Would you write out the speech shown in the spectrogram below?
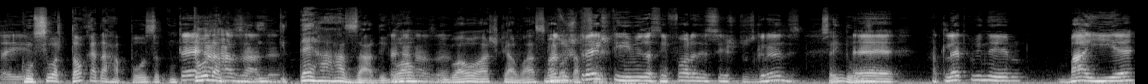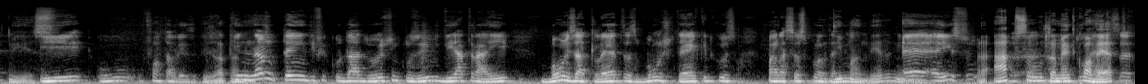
É com sua toca da raposa, com Terra toda. arrasada. Terra arrasada. Terra Igual, arrasada. igual eu acho que a Vasco. Mas os três times, assim, fora desses eixos grandes, Sem dúvida. é Atlético Mineiro, Bahia Isso. e o Fortaleza. Exatamente. Que não tem dificuldade hoje, inclusive, de atrair bons atletas, bons técnicos para seus plantéis. De maneira nenhuma. É, é isso. Absolutamente a- a correto. essa-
